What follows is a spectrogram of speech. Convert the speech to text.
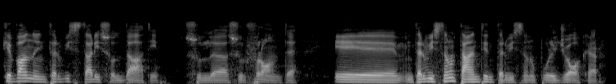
che vanno a intervistare i soldati sul, sul fronte e intervistano tanti, intervistano pure Joker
